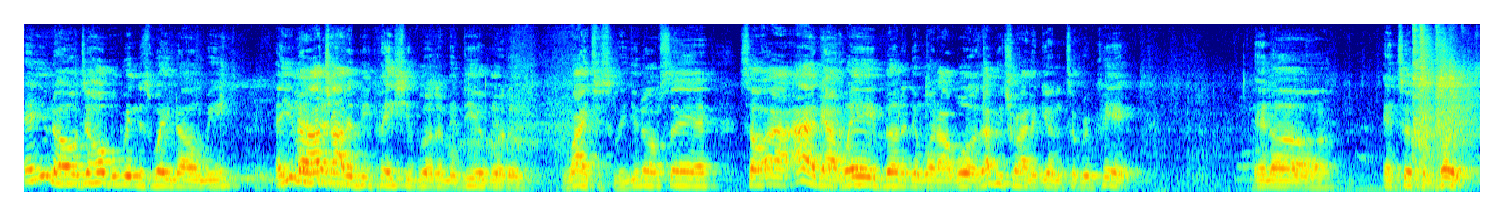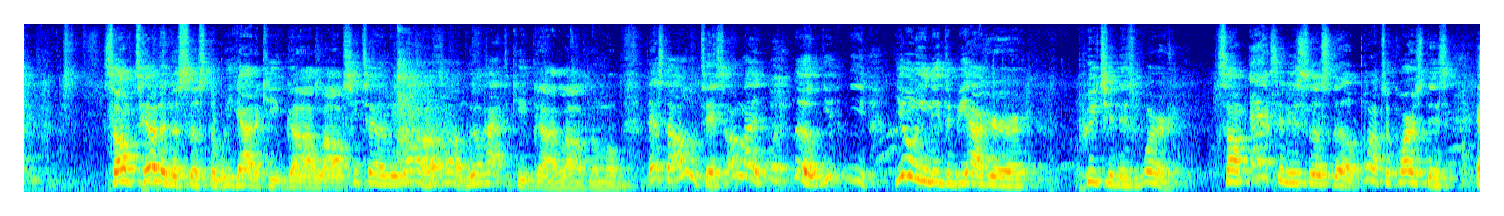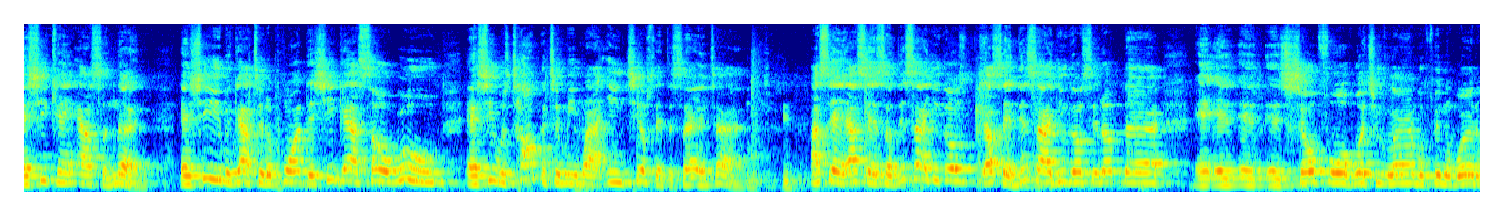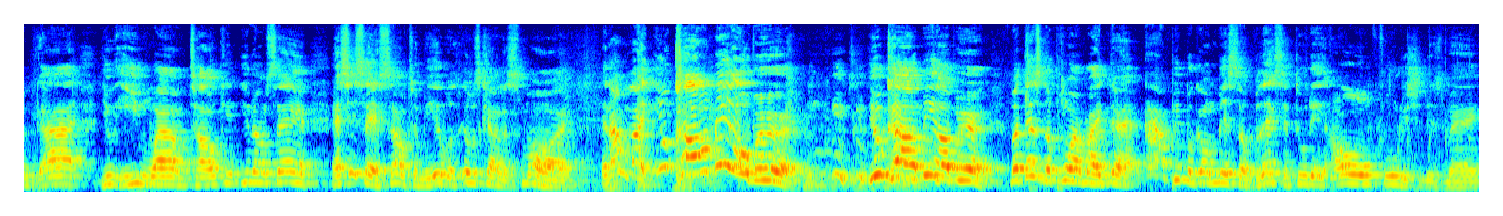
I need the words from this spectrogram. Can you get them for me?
and you know Jehovah Witness waiting on me, and you know I try to be patient with them and deal with them righteously. You know what I'm saying? So I, I got way better than what I was. I be trying to get them to repent and uh and to convert. So I'm telling the sister we got to keep God laws. She telling me no, uh-uh, we don't have to keep God laws no more. That's the Old Testament. I'm like, well, look, you, you you don't even need to be out here preaching this word. So I'm asking this sister a bunch of questions, and she can't answer nothing. And she even got to the point that she got so rude, and she was talking to me while eating chips at the same time. I said, I said, so this how you go? I said, this how you gonna sit up there and, and, and, show forth what you learned within the Word of God? You eating while I'm talking, you know what I'm saying? And she said something to me. It was it was kind of smart, and I'm like, you called me over here. you called me over here. But that's the point right there. How people gonna miss a blessing through their own foolishness, man?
